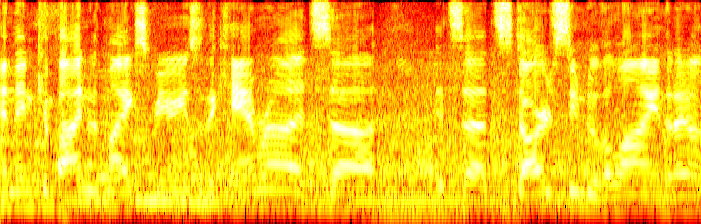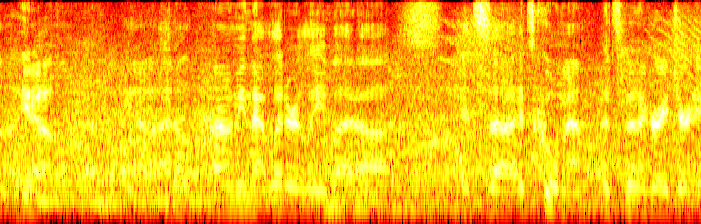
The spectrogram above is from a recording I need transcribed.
And then combined with my experience with the camera, it's uh, it's uh, the stars seem to have aligned. That I don't, you know, you know, I don't, I don't mean that literally, but uh, it's uh, it's cool, man. It's been a great journey.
